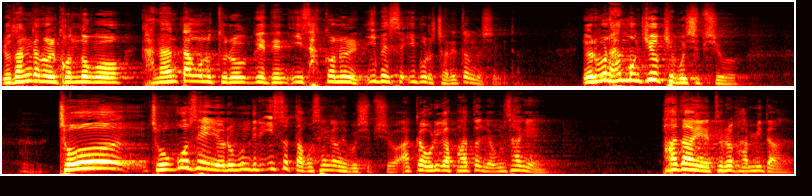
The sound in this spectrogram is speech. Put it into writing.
요단강을 건너고 가나안 땅으로 들어오게 된 이 사건을 입에서 입으로 전했던 것입니다. 여러분 한번 기억해 보십시오. 저, 저곳에 여러분들이 있었다고 생각해 보십시오. 아까 우리가 봤던 영상에 바다에 들어갑니다.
